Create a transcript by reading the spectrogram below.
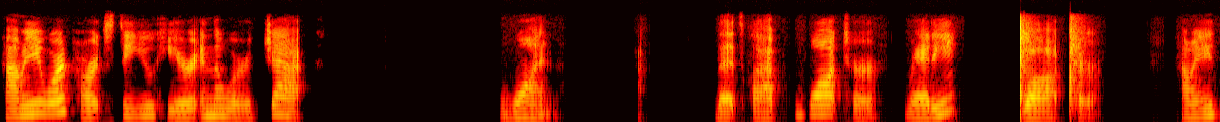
How many word parts do you hear in the word Jack? One. Let's clap water. Ready? Water. How many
